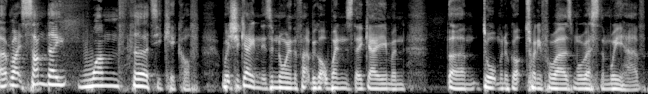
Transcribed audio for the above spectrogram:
Uh, right, Sunday 1.30 kickoff, which again is annoying. The fact we've got a Wednesday game and um, Dortmund have got 24 hours more rest than we have.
